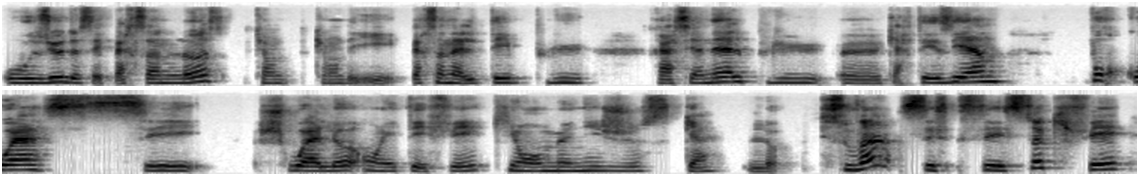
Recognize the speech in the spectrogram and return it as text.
aux yeux de ces personnes-là qui ont, qui ont, des personnalités plus rationnelles, plus euh, cartésiennes, pourquoi ces choix-là ont été faits, qui ont mené jusqu'à là. Souvent, c'est ça qui fait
